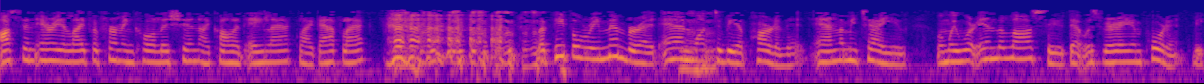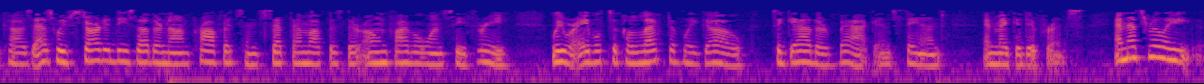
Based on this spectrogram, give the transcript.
Austin Area Life Affirming Coalition. I call it ALAC, like AFLAC. but people remember it and mm-hmm. want to be a part of it. And let me tell you, when we were in the lawsuit, that was very important because as we've started these other nonprofits and set them up as their own 501c3, we were able to collectively go together back and stand and make a difference. And that's really,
